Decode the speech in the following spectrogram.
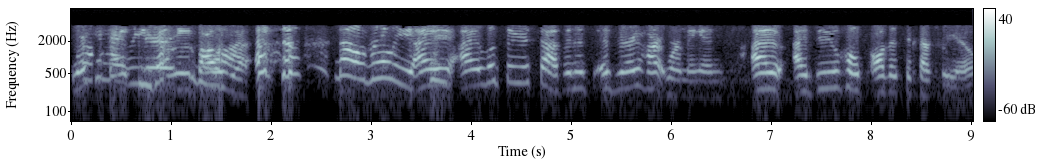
Where Oh, can my you. Readers follow you? No, really. I I look through your stuff, and it's it's very heartwarming. And I I do hope all the success for you.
